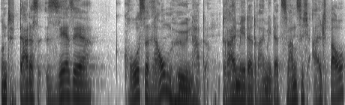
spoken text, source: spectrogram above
Und da das sehr, sehr große Raumhöhen hatte, drei Meter, drei Meter zwanzig Altbau,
